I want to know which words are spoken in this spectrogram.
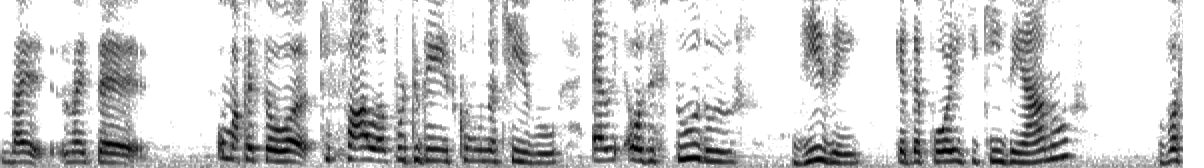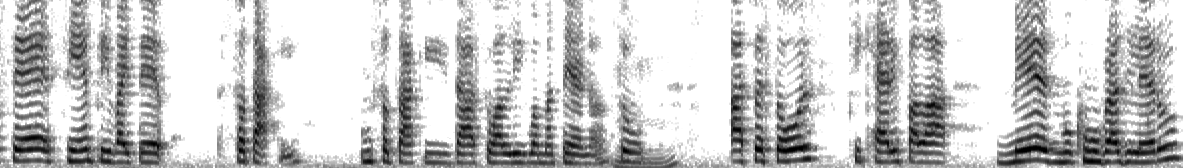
vai, vai ser uma pessoa que fala português como nativo. os estudos dizem que depois de 15 anos você sempre vai ter sotaque, um sotaque da sua língua materna. So, As pessoas que querem falar mesmo como brasileiro,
